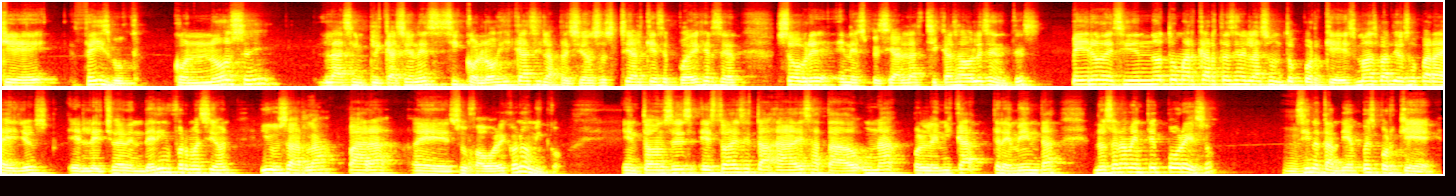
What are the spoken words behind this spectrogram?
que Facebook conoce las implicaciones psicológicas y la presión social que se puede ejercer sobre en especial las chicas adolescentes, pero deciden no tomar cartas en el asunto porque es más valioso para ellos el hecho de vender información y usarla para eh, su favor económico. Entonces, esto ha desata- ha desatado una polémica tremenda, no solamente por eso, sino también pues porque,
